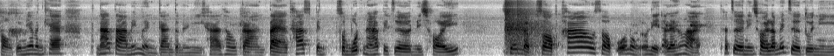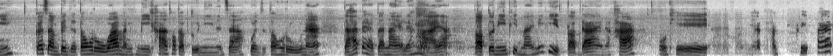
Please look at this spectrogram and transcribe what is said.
สองตัวนี้มันแค่ หน้าตาไม่เหมือนกันแต่มันมีค่าเท่ากัน แต่ถ้าเป็นสมมตินะไปเจอในช้อยเช่นแบบสอบข้าวสอบโอหนงโอเน็ตอะไรทั้งหลาย ถ้าเจอในช้อยแล้วไม่เจอตัวนี้ ก็จำเป็นจะต้องรู้ว่ามันมีค่าเท่ากับตัวนี้นะจ๊ะควรจะต้องรู้นะ แต่ถ้าเป็นอัตนายอะไรทั้งหลายอะตอบตัวนี้ผิดไหมไม่ผิดตอบได้นะคะ โอเคเดี๋ยวพักคลิปแป๊บ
